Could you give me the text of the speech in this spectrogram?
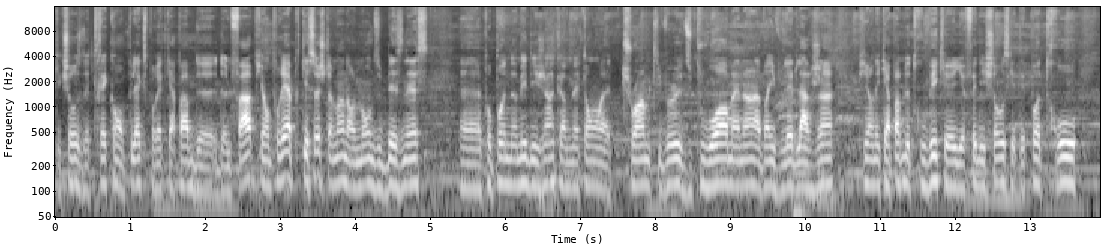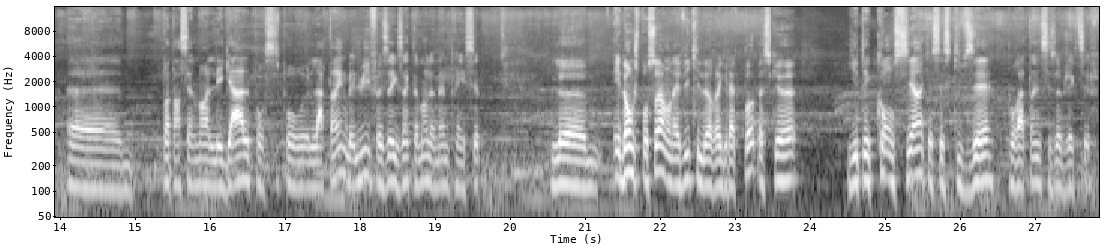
quelque chose de très complexe pour être capable de, le faire. Puis on pourrait appliquer ça justement dans le monde du business euh, pour pas nommer des gens comme, mettons, euh, Trump qui veut du pouvoir maintenant. Avant, il voulait de l'argent. Puis on est capable de trouver qu'il a fait des choses qui n'étaient pas trop euh, potentiellement légales pour, l'atteindre. Mais lui, il faisait exactement le même principe. Et donc, c'est pour ça, à mon avis, qu'il ne le regrette pas parce que il était conscient que c'est ce qu'il faisait pour atteindre ses objectifs.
